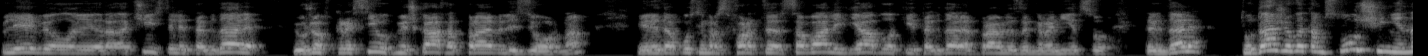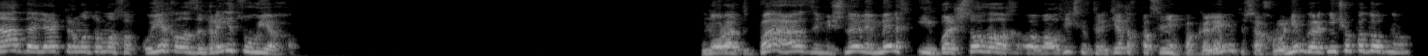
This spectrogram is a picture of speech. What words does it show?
плевел, очистили и так далее, и уже в красивых мешках отправили зерна, или, допустим, расфарцевали яблоки и так далее, отправили за границу и так далее, то даже в этом случае не надо лять трумотумасов. Уехала за границу, уехал. Но Радба, Замишнели, Мелех и большинство галактических авторитетов последних поколений, то есть Ахруним, говорят ничего подобного.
